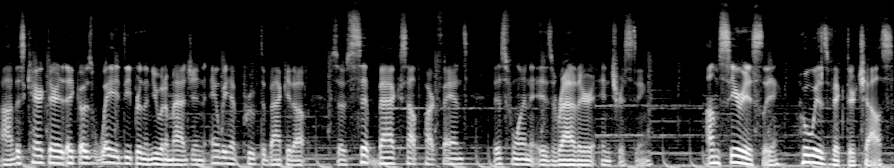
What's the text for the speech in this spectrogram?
Uh, this character, it goes way deeper than you would imagine, and we have proof to back it up. So sit back, South Park fans. This one is rather interesting. I'm seriously who is Victor Chaos?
